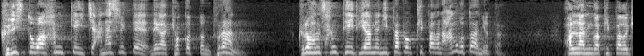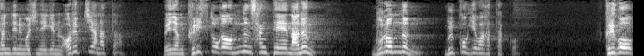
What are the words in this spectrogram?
그리스도와 함께 있지 않았을 때 내가 겪었던 불안, 그러한 상태에 비하면 이 핍박은 아무것도 아니었다. 환란과 핍박을 견디는 것이 내게는 어렵지 않았다. 왜냐하면 그리스도가 없는 상태에 나는 물 없는 물고기와 같았고, 그리고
